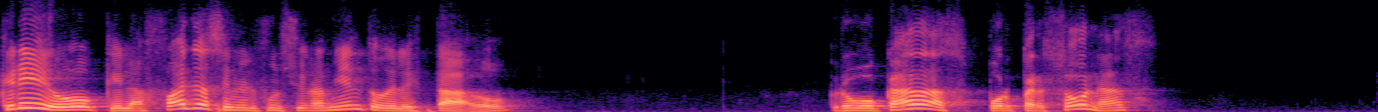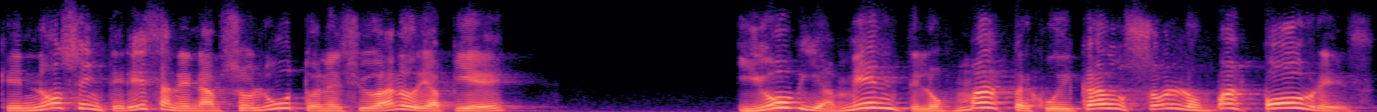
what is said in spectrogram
Creo que las fallas en el funcionamiento del Estado, provocadas por personas que no se interesan en absoluto en el ciudadano de a pie, y obviamente los más perjudicados son los más pobres.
